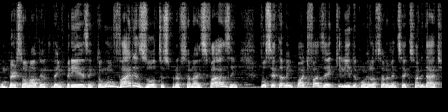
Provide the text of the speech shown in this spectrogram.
um personal dentro da empresa. Então, como vários outros profissionais fazem, você também pode fazer que lida com relacionamento e sexualidade.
